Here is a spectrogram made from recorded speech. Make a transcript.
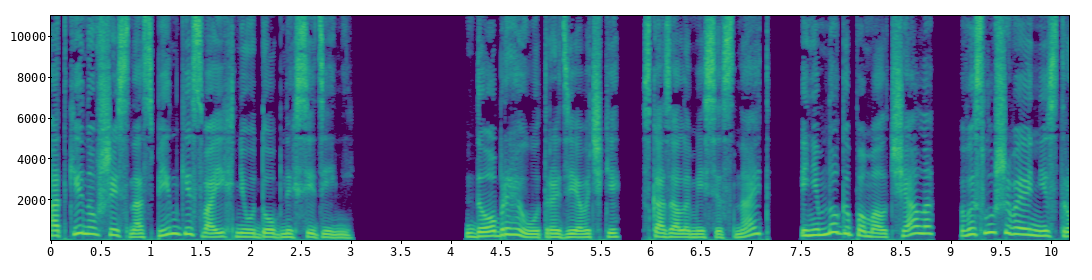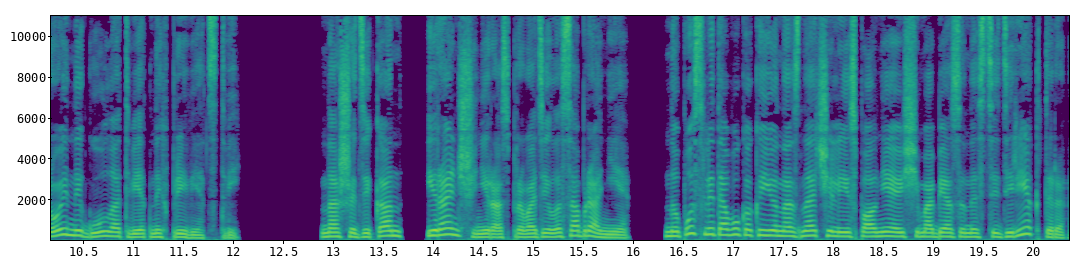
откинувшись на спинки своих неудобных сидений. «Доброе утро, девочки», — сказала миссис Найт и немного помолчала, выслушивая нестройный гул ответных приветствий. Наша декан и раньше не раз проводила собрание, но после того, как ее назначили исполняющим обязанности директора,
